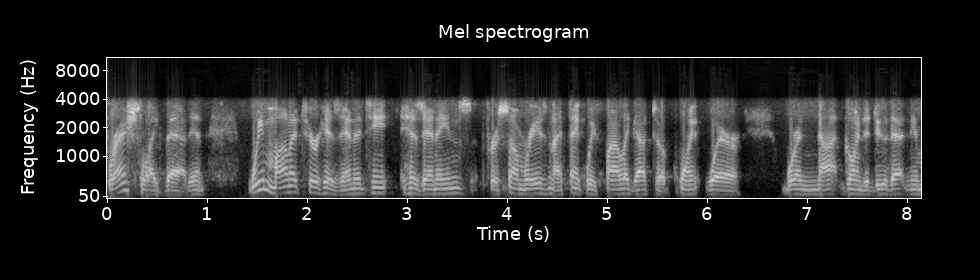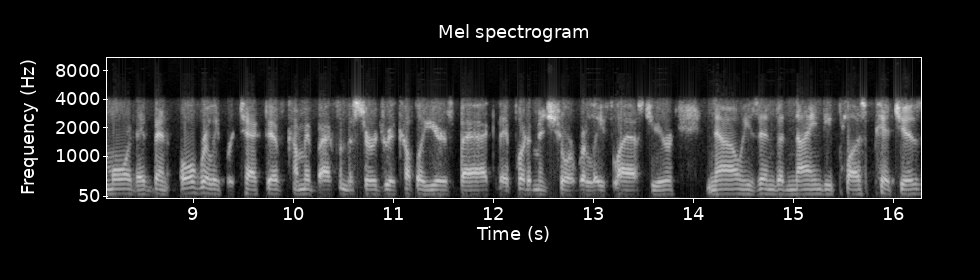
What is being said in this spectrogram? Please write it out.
fresh like that. And we monitor his his innings for some reason. I think we finally got to a point where we're not going to do that anymore. They've been overly protective coming back from the surgery a couple of years back. They put him in short relief last year. Now he's into 90 plus pitches.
